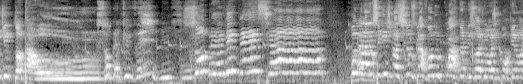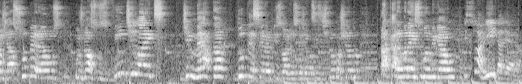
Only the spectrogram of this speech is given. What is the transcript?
de Total... Sobrevivência! Sobrevivência! Bom, galera, é o seguinte, nós estamos gravando o quarto episódio hoje porque nós já superamos os nossos 20 likes de meta do terceiro episódio, ou seja, vocês estão gostando pra caramba, não é isso, mano Miguel? Isso aí, galera!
